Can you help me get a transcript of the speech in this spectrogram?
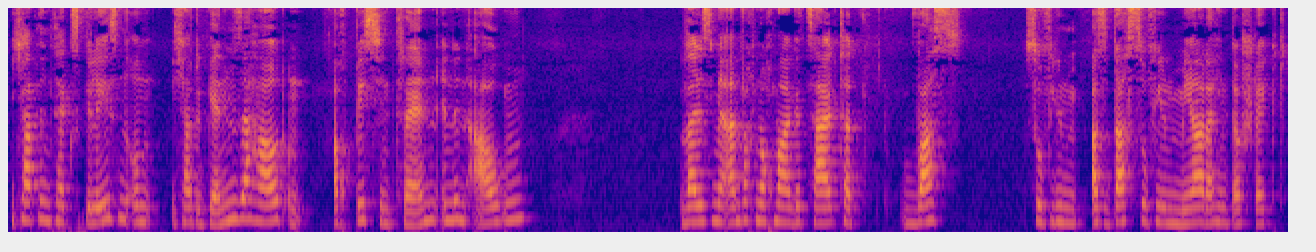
ich habe den Text gelesen und ich hatte Gänsehaut und auch ein bisschen Tränen in den Augen, weil es mir einfach nochmal gezeigt hat, was so viel, also dass so viel mehr dahinter steckt,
